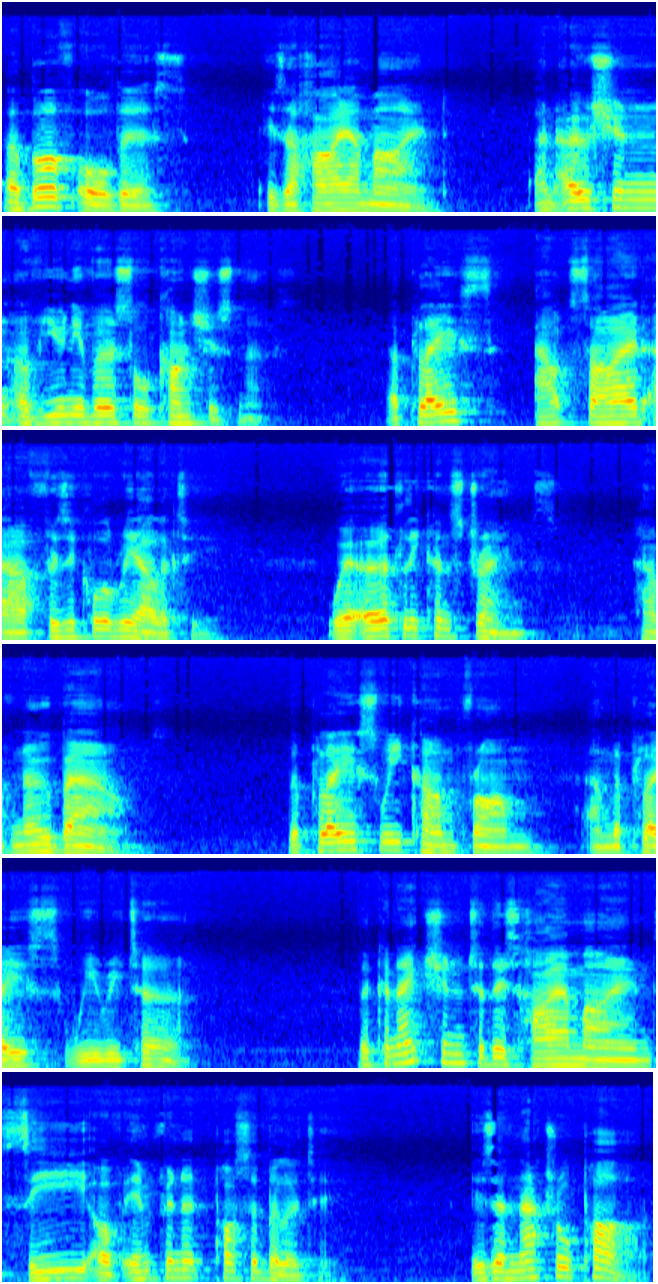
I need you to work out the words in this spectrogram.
Above all this is a higher mind, an ocean of universal consciousness, a place outside our physical reality where earthly constraints have no bounds, the place we come from and the place we return. The connection to this higher mind, sea of infinite possibility, is a natural part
